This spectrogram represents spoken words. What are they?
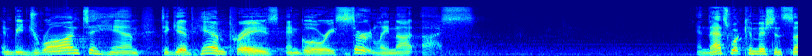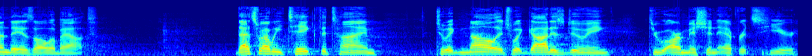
and be drawn to Him to give Him praise and glory, certainly not us. And that's what Commission Sunday is all about. That's why we take the time to acknowledge what God is doing through our mission efforts here.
